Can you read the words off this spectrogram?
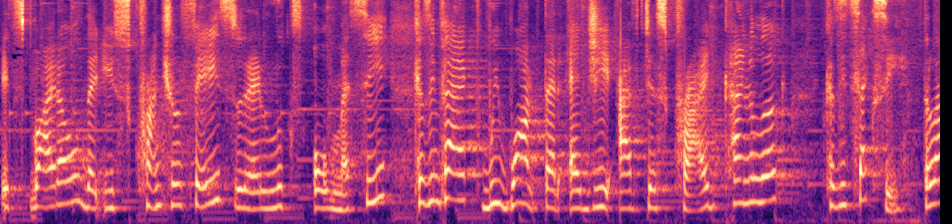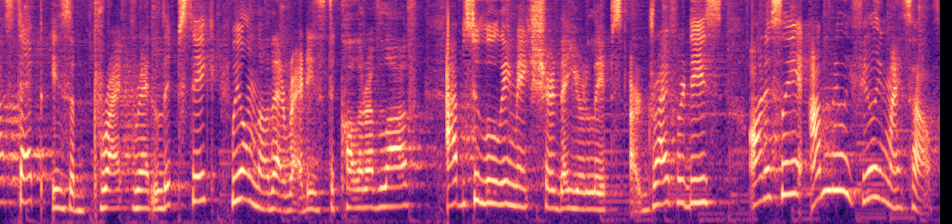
It's vital that you scrunch your face so that it looks all messy. Because in fact, we want that edgy, I've just cried kind of look because it's sexy. The last step is a bright red lipstick. We all know that red is the color of love. Absolutely make sure that your lips are dry for this. Honestly, I'm really feeling myself.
